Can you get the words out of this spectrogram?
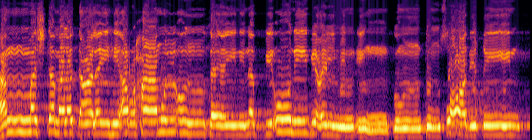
اما اشتملت عليه ارحام الانثيين نبئوني بعلم ان كنتم صادقين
